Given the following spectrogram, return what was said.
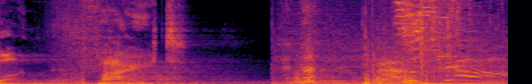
one, fight!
